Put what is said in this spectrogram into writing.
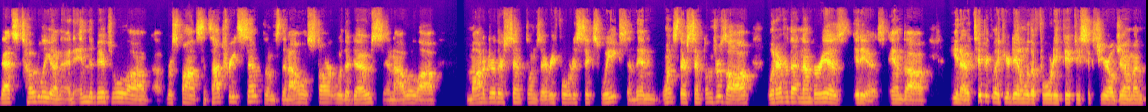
that's totally an, an individual uh, uh, response. Since I treat symptoms, then I will start with a dose and I will uh, monitor their symptoms every four to six weeks. And then once their symptoms resolve, whatever that number is, it is. And, uh, you know, typically if you're dealing with a 40, 50, 60 year old gentleman,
